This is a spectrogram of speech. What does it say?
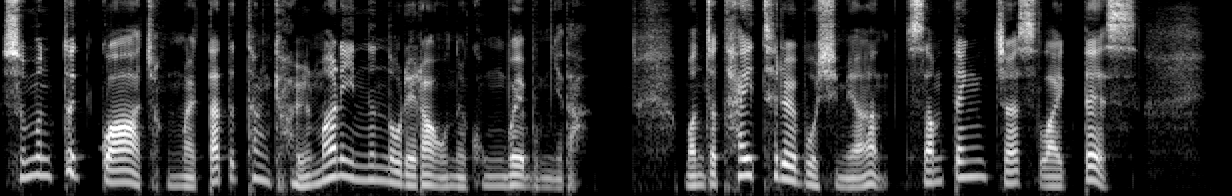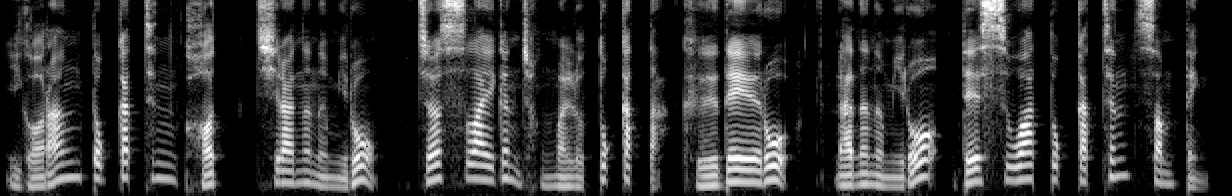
숨은 뜻과 정말 따뜻한 결말이 있는 노래라 오늘 공부해 봅니다. 먼저 타이틀을 보시면 Something Just Like This 이거랑 똑같은 것이라는 의미로 Just Like은 정말로 똑같다 그대로 라는 의미로 This와 똑같은 Something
